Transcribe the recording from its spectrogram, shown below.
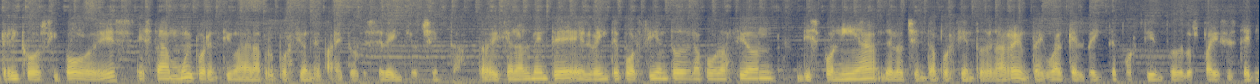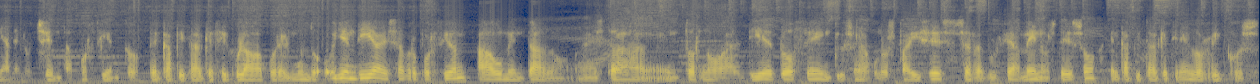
ricos y pobres, está muy por encima de la proporción de Pareto, de ese 20-80. Tradicionalmente el 20% de la población disponía del 80% de la renta, igual que el 20% de los países tenían el 80% del capital que circulaba por el mundo. Hoy en día esa proporción ha aumentado, está en torno al 10, 12, incluso en algunos países se reduce a menos de eso el capital que tienen los ricos.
